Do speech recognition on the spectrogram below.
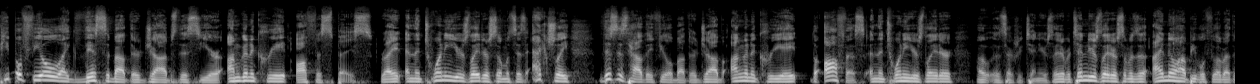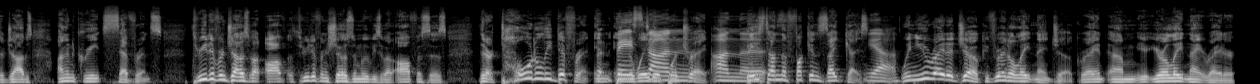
people feel like this about their jobs this year. I'm going to create office space, right? And then 20 years later, someone says, actually, this is how they feel about their job. I'm going to create the office. And then 20 years later, oh, it's actually 10 years later, but 10 years later, someone says, I know how people feel about their jobs. I'm going to create Severance. Three different jobs about off, three different shows and movies about offices that are totally different in, in the way they on- portray. on the- based on the fucking zeitgeist. Yeah. When you write a joke, if you write a late night joke, right? Um, you're you're a late night writer,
